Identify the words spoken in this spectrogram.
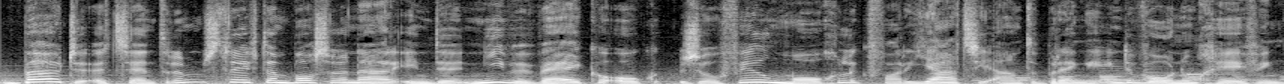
Buiten het centrum streeft Den Bosch ernaar in de nieuwe wijken ook zoveel mogelijk variatie aan te brengen in de woonomgeving.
